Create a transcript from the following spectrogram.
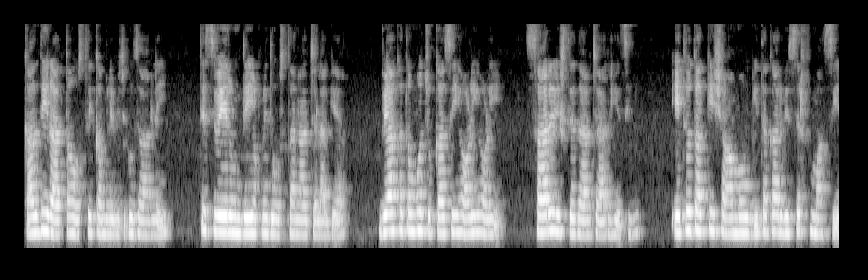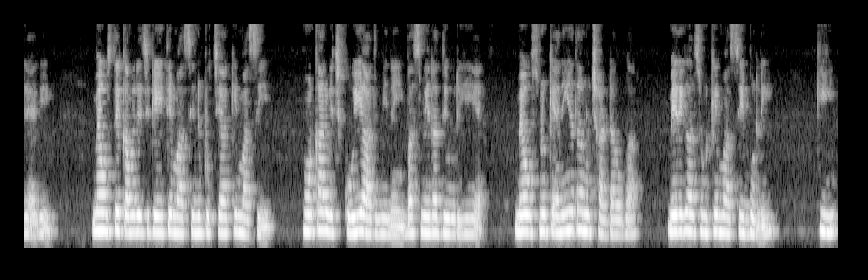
ਕੱਲ ਦੀ ਰਾਤ ਤਾਂ ਉਸ ਦੇ ਕਮਰੇ ਵਿੱਚ ਗੁਜ਼ਾਰ ਲਈ ਤੇ ਸਵੇਰ ਹੁੰਦੇ ਹੀ ਆਪਣੇ ਦੋਸਤਾਂ ਨਾਲ ਚਲਾ ਗਿਆ। ਵਿਆਹ ਖਤਮ ਹੋ ਚੁੱਕਾ ਸੀ ਹੌਲੀ ਹੌਲੀ ਸਾਰੇ ਰਿਸ਼ਤੇਦਾਰ ਜਾ ਰਹੇ ਸੀ। ਇੱਥੋਂ ਤੱਕ ਕਿ ਸ਼ਾਮ ਹੋ ਗਈ ਤਾਂ ਘਰ ਵਿੱਚ ਸਿਰਫ ਮਾਸੀ ਰਹਿ ਗਈ। ਮੈਂ ਉਸਦੇ ਕਮਰੇ 'ਚ ਗਈ ਤੇ ਮਾਸੀ ਨੂੰ ਪੁੱਛਿਆ ਕਿ ਮਾਸੀ, ਹੁਣ ਘਰ ਵਿੱਚ ਕੋਈ ਆਦਮੀ ਨਹੀਂ, ਬਸ ਮੇਰਾ ਦਿਓਰ ਹੀ ਹੈ। ਮੈਂ ਉਸ ਨੂੰ ਕਹਿਣੀ ਹੈ ਤੁਹਾਨੂੰ ਛੱਡ ਆਊਗਾ। ਮੇਰੀ ਗੱਲ ਸੁਣ ਕੇ ਮਾਸੀ ਬੋਲੀ ਕਿ,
